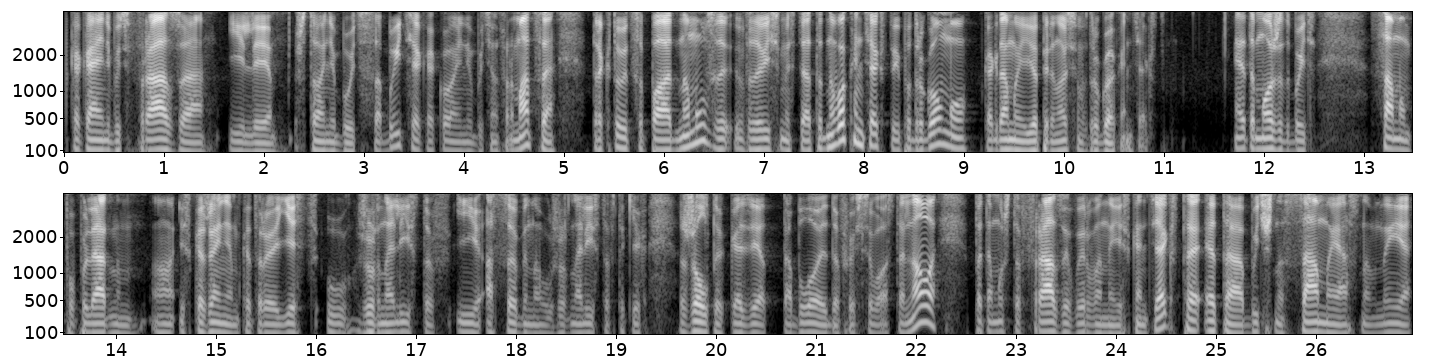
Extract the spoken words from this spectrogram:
какая-нибудь фраза или что-нибудь, событие, какая-нибудь информация трактуется по одному в, за- в зависимости от одного контекста и по-другому, когда мы ее переносим в другой контекст. Это может быть самым популярным э, искажением, которое есть у журналистов и особенно у журналистов таких желтых газет, таблоидов и всего остального, потому что фразы, вырванные из контекста, это обычно самые основные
